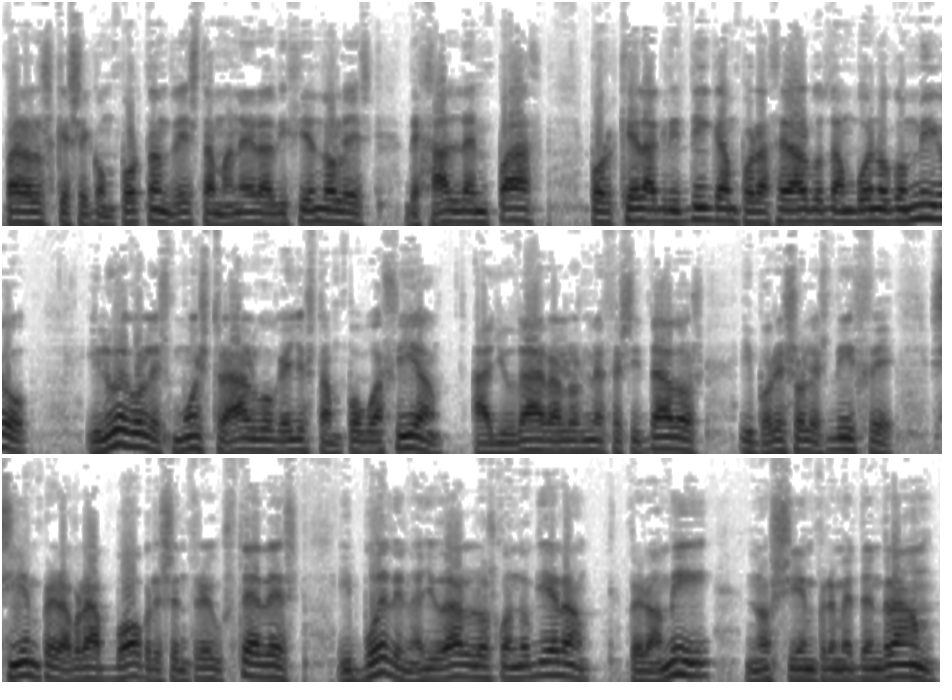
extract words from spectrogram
para los que se comportan de esta manera, diciéndoles dejadla en paz, ¿por qué la critican por hacer algo tan bueno conmigo? Y luego les muestra algo que ellos tampoco hacían, ayudar a los necesitados, y por eso les dice siempre habrá pobres entre ustedes y pueden ayudarlos cuando quieran pero a mí no siempre me tendrán.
